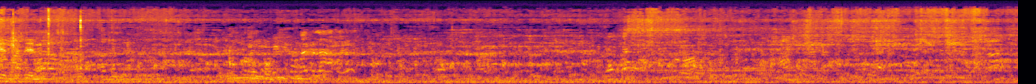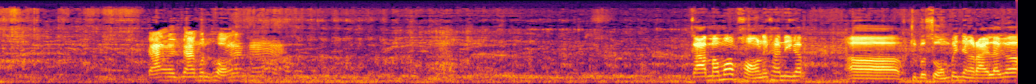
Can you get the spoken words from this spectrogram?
กินกินางเลยกลางบนของนะการมามอบของในครั้งนี้ครับเอ่อจุดประสงค์เป็นอย่างไรแล้วก็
